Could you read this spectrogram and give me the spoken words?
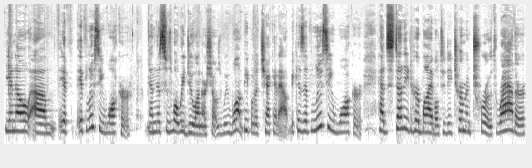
You know, um, if if Lucy Walker, and this is what we do on our shows, we want people to check it out because if Lucy Walker had studied her Bible to determine truth rather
